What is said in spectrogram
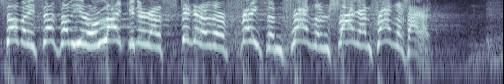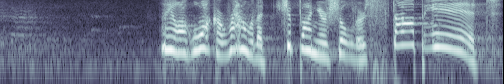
Somebody says something you don't like and you're going to stick it in their face and frazzle and slag and frazzle slag it. They walk around with a chip on your shoulder. Stop it.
